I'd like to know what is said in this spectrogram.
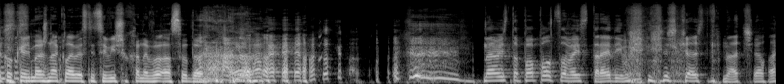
ako keď máš na klavesnici vyšuchané VASD. Namiesto popolcovej stredy budeš každý na čele.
